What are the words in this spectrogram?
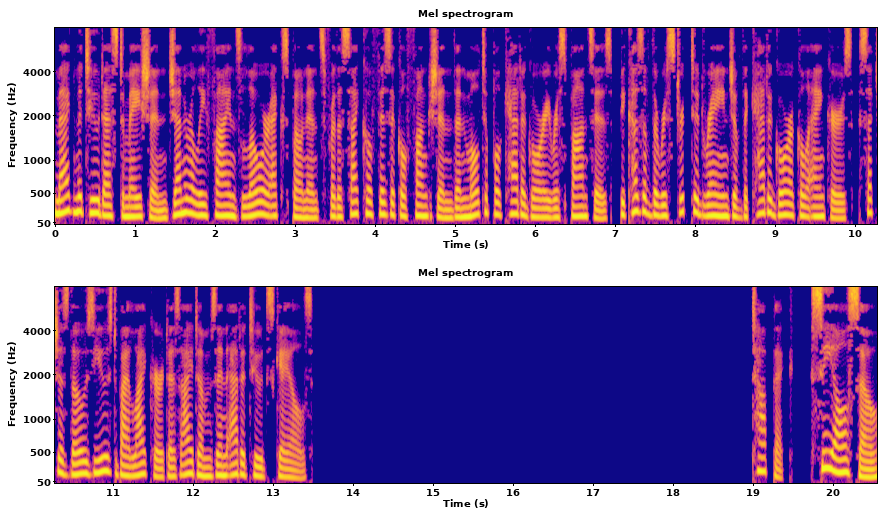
Magnitude estimation generally finds lower exponents for the psychophysical function than multiple category responses, because of the restricted range of the categorical anchors, such as those used by Likert as items in attitude scales. See also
